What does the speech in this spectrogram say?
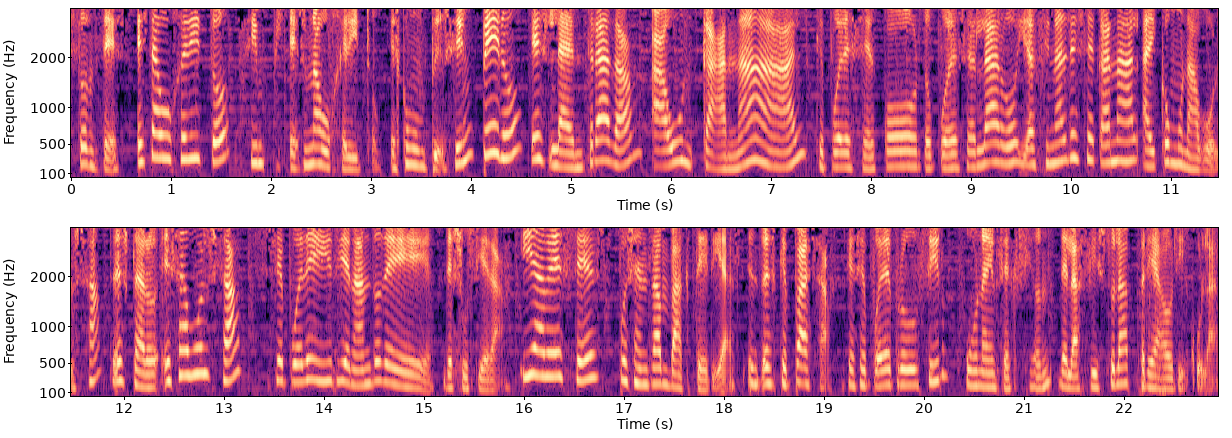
Entonces, este agujerito es un agujerito, es como un piercing, pero es la entrada a un canal que puede ser corto, puede ser largo, y al final de ese canal hay como una bolsa. Entonces, claro, esa bolsa se puede ir llenando de, suciedad. Y a veces, pues entran bacterias. Entonces, ¿qué pasa? Que se puede producir una infección de la fístula preauricular.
